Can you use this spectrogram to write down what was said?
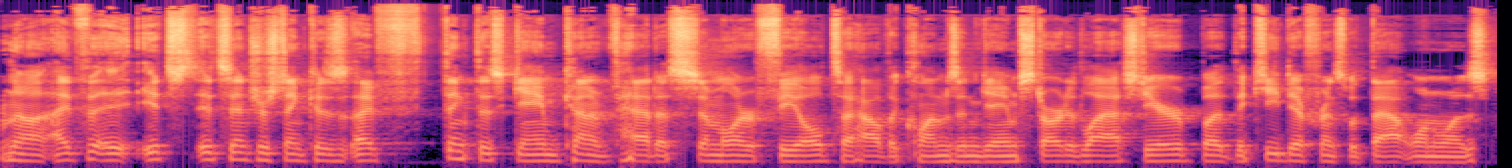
No, I th- it's it's interesting because I think this game kind of had a similar feel to how the Clemson game started last year, but the key difference with that one was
